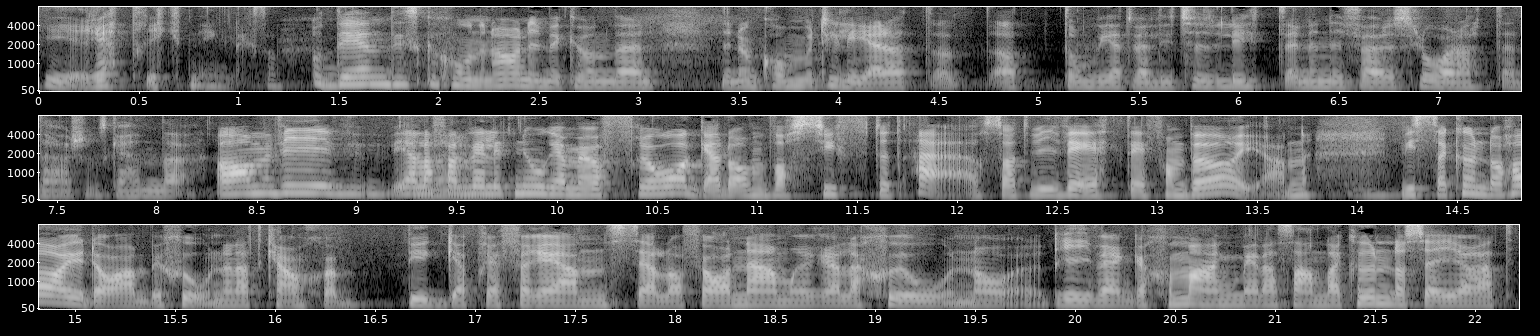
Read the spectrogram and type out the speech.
i rätt riktning. Liksom. Och den diskussionen har ni med kunden när de kommer till er att, att, att de vet väldigt tydligt eller ni föreslår att det är det här som ska hända? Ja men vi är i alla fall väldigt noga med att fråga dem vad syftet är så att vi vet det från början. Mm. Vissa kunder har ju då ambitionen att kanske bygga preferens eller få en närmare relation och driva engagemang medan andra kunder säger att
